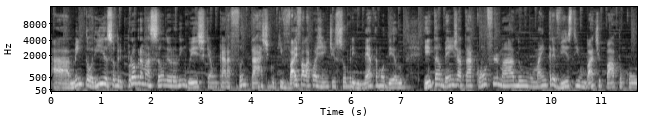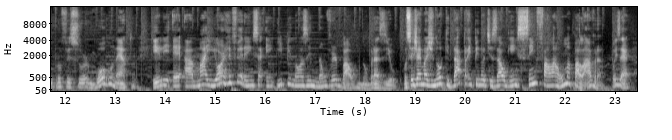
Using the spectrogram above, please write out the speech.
a mentoria sobre programação neurolinguística, é um cara fantástico que vai falar com a gente sobre metamodelo e também já está confirmado uma entrevista e um bate-papo com o professor Gogo Neto. Ele é a maior referência em hipnose não verbal no Brasil. Você já imaginou que dá para hipnotizar alguém sem falar uma palavra? Pois é,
